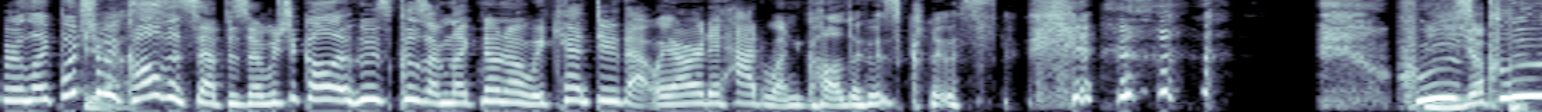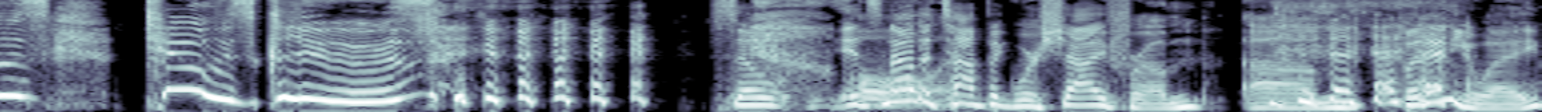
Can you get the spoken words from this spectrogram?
We were like, what should we call this episode? We should call it Who's Clues. I'm like, no, no, we can't do that. We already had one called Who's Clues. Who's Yup. Clues? Two's Clues. So it's not a Oh. topic we're shy from. Um, but anyway,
